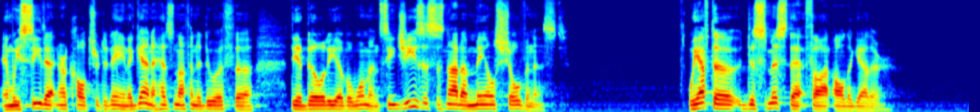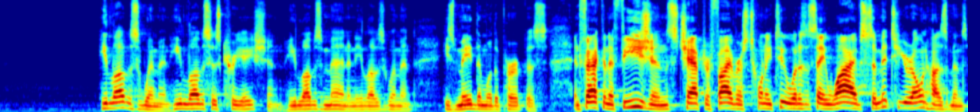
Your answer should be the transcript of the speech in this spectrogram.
And we see that in our culture today. And again, it has nothing to do with the ability of a woman. See, Jesus is not a male chauvinist. We have to dismiss that thought altogether. He loves women, He loves His creation, He loves men, and He loves women. He's made them with a purpose. In fact, in Ephesians chapter 5 verse 22, what does it say? Wives, submit to your own husbands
